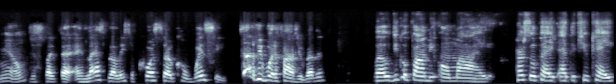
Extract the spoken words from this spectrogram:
You know, just like that. And last but not least, of course, Sir Quincy. Tell the people where to find you, brother. Well, you can find me on my personal page at the QK.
